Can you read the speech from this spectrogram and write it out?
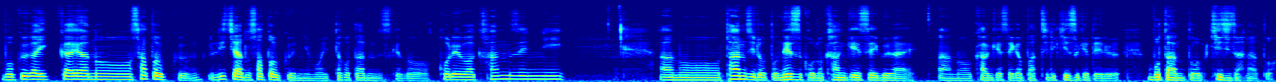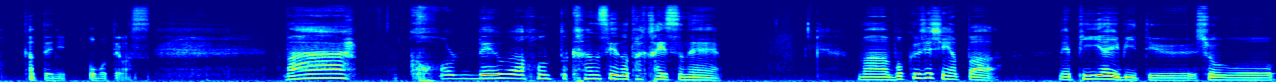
僕が一回あの佐藤君リチャード佐藤君にも言ったことあるんですけどこれは完全にあの炭治郎と禰豆子の関係性ぐらいあの関係性がバッチリ築けているボタンと生地だなと勝手に思ってます。まあ、これはほんと完成度高いっすね。まあ僕自身やっぱね PIB っていう称号を、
